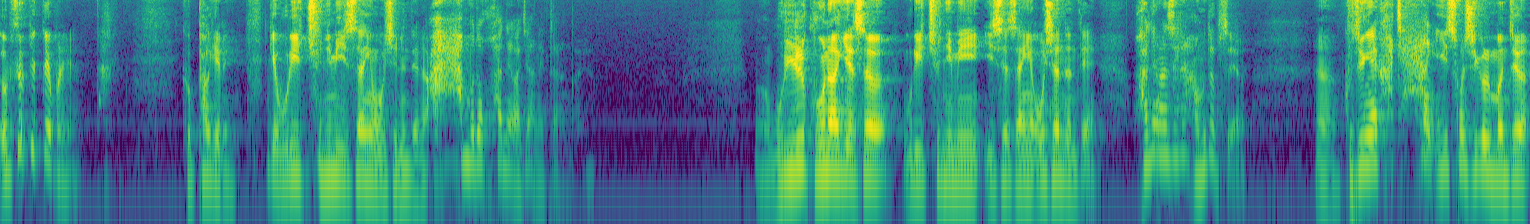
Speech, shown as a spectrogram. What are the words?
없었기 때문에 급하게 이게 우리 주님이 이 세상에 오시는 데는 아무도 환영하지 않았다는 거예요. 어, 우리를 구원하기 위해서 우리 주님이 이 세상에 오셨는데 환영하는 사람이 아무도 없어요. 어, 그 중에 가장 이 소식을 먼저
